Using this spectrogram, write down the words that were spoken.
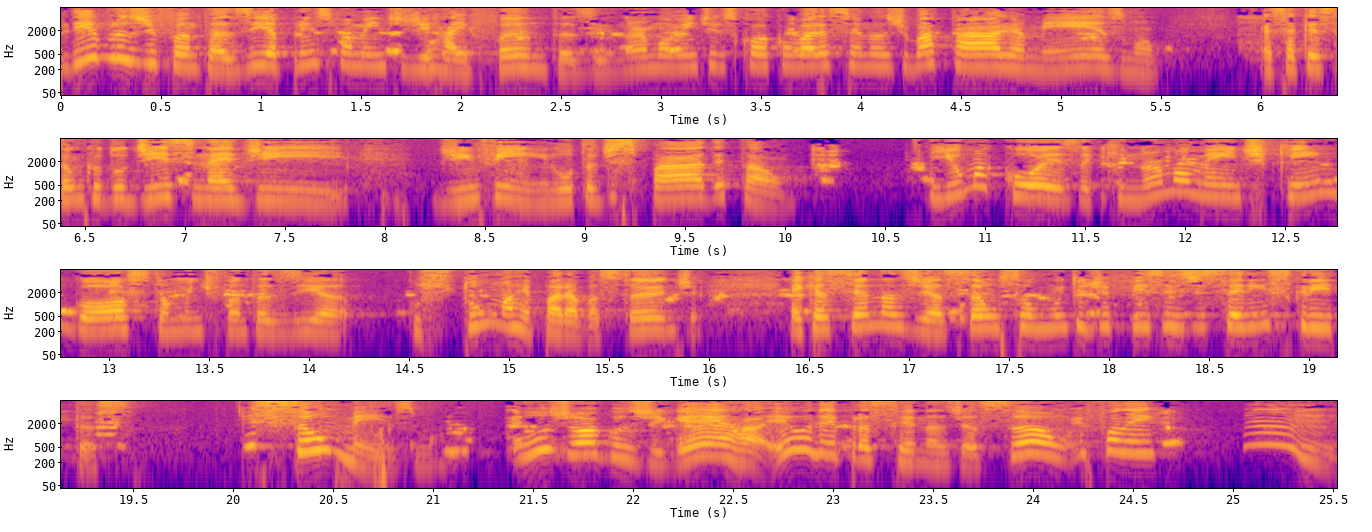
Livros de fantasia, principalmente de high fantasy, normalmente eles colocam várias cenas de batalha mesmo. Essa questão que o Du disse, né, de, de enfim, luta de espada e tal. E uma coisa que normalmente quem gosta muito de fantasia costuma reparar bastante é que as cenas de ação são muito difíceis de serem escritas. E são mesmo. Os jogos de guerra, eu olhei para as cenas de ação e falei: hum,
